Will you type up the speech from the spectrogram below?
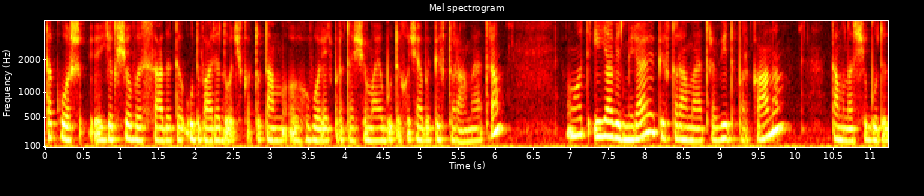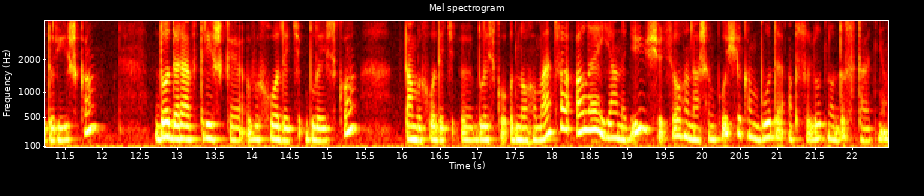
Також, якщо ви садите у два рядочка, то там говорять про те, що має бути хоча б 1,5 метра. От, І я відміряю 1,5 метра від паркана, там у нас ще буде доріжка. До дерев трішки виходить близько, там виходить близько 1 метра, але я надію, що цього нашим кущикам буде абсолютно достатньо.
